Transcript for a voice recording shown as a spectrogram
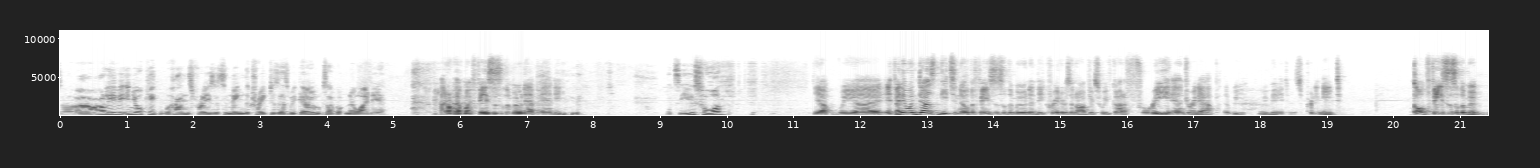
So uh, I'll leave it in your capable hands, Fraser, to name the craters as we go, because I've got no idea. I don't have my Phases of the Moon app handy. It's a useful one. Yep, we. Uh, if anyone does need to know the phases of the moon and the craters and objects, we've got a free Android app that we we made. It's pretty neat, called Phases of the Moon.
